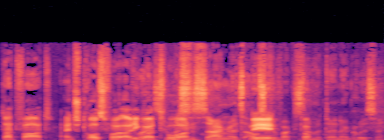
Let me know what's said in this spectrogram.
das war's. Ein Strauß voll Aber Du Alligatoren. müsstest sagen, als Nee, Ausgewachsener doch. mit deiner Größe.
